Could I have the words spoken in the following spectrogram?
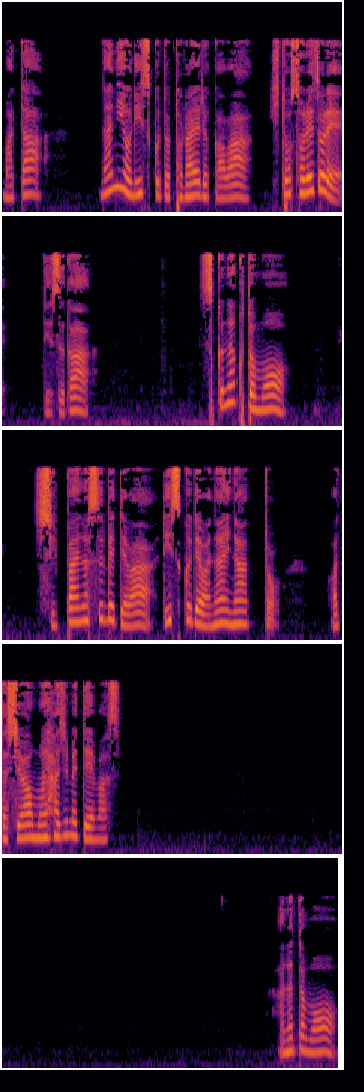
また、何をリスクと捉えるかは人それぞれですが、少なくとも失敗のすべてはリスクではないなと私は思い始めています。あなたも、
